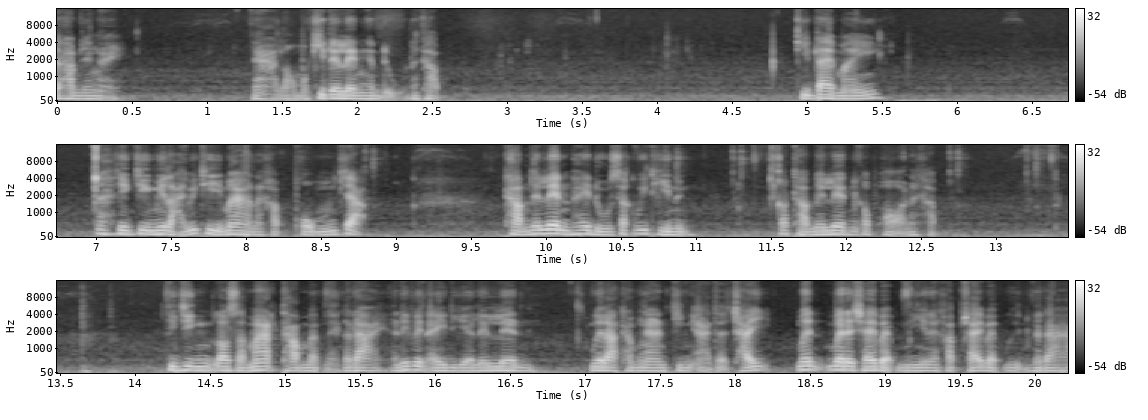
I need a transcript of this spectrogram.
จะทำยังไงอ่าลองมาคิดเล่นๆกันดูนะครับ คิดได้ไหมอะจริงๆมีหลายวิธีมากนะครับ ผมจะทำเล่นๆให้ดูสักวิธีหนึ่ง ก็ทำเล่นๆก็พอนะครับ จริง ๆ เราสามารถทำแบบไหนก็ได้ อันนี้เป็นไอเดียเล่นๆ เวลาทำงานจริงอาจจะใช้ไม่ไม่ได้ใช้แบบนี้นะครับ ใช้แบบอื่นก็ได้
